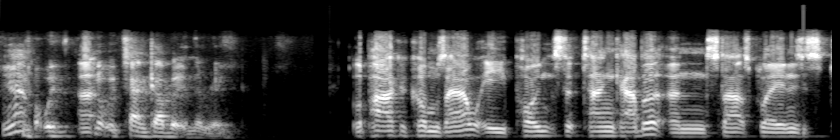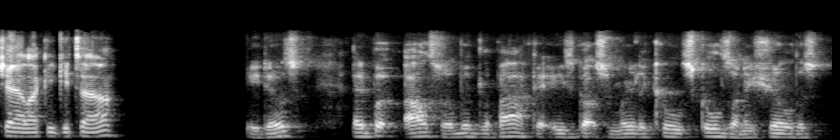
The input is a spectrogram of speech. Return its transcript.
Yeah, not with uh, not with Tank Abbott in the ring. La Parka comes out. He points at Tank Abbott and starts playing his chair like a guitar. He does, uh, but also with La Parka, he's got some really cool skulls on his shoulders.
